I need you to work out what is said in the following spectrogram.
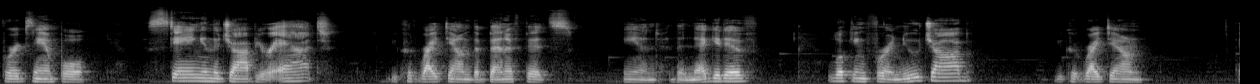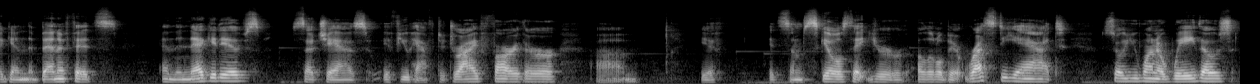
For example, staying in the job you're at, you could write down the benefits and the negative. Looking for a new job, you could write down again the benefits and the negatives, such as if you have to drive farther, um, if it's some skills that you're a little bit rusty at. So you want to weigh those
